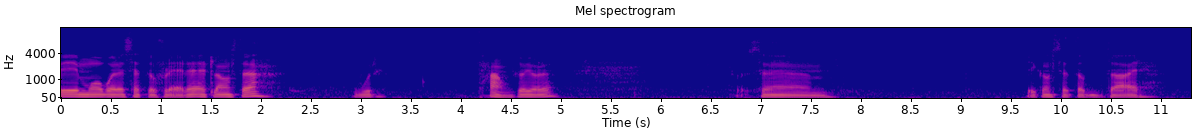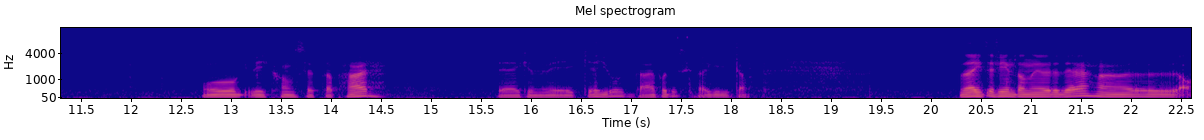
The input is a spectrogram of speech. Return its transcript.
vi må bare sette opp flere et eller annet sted. Hvor faen skal vi gjøre det? Så Vi kan sette opp der. Og vi kan sette opp her. Det kunne vi ikke. Jo, der faktisk. Der gikk det an. Da gikk det fint an å gjøre det. Uh, ja,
